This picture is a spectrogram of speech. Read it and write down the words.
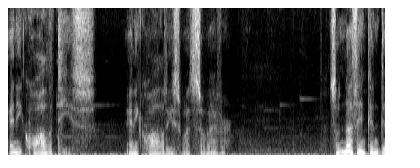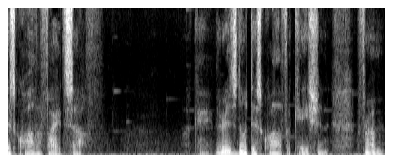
any qualities, any qualities whatsoever. So nothing can disqualify itself. Okay, there is no disqualification from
